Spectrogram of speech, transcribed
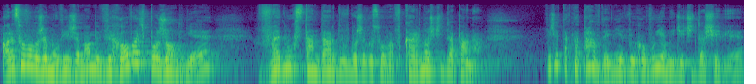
Ale Słowo Boże mówi, że mamy wychować porządnie według standardów Bożego Słowa, w karności dla Pana. Wiecie, tak naprawdę nie wychowujemy dzieci dla siebie,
